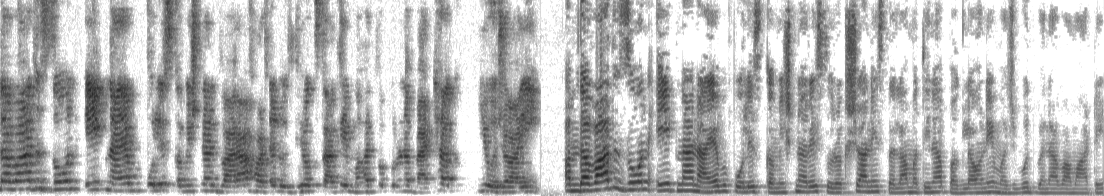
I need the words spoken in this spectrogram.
અમદાવાદ ઝોન એક નાયબ પોલીસ કમિશનર દ્વારા હોટલ ઉદ્યોગ સાથે મહત્વપૂર્ણ બેઠક યોજાઈ. અમદાવાદ ઝોન એકના નાયબ પોલીસ કમિશનરે સુરક્ષા અને સલામતીના પગલાઓને મજબૂત બનાવવા માટે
